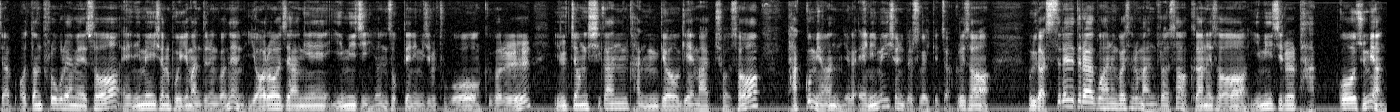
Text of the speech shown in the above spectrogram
자, 어떤 프로그램에서 애니메이션을 보이게 만드는 거는 여러 장의 이미지, 연속된 이미지를 두고 그거를 일정 시간 간격에 맞춰서 바꾸면 얘가 애니메이션이 될 수가 있겠죠. 그래서 우리가 스레드라고 하는 걸 새로 만들어서 그 안에서 이미지를 바꿔주면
